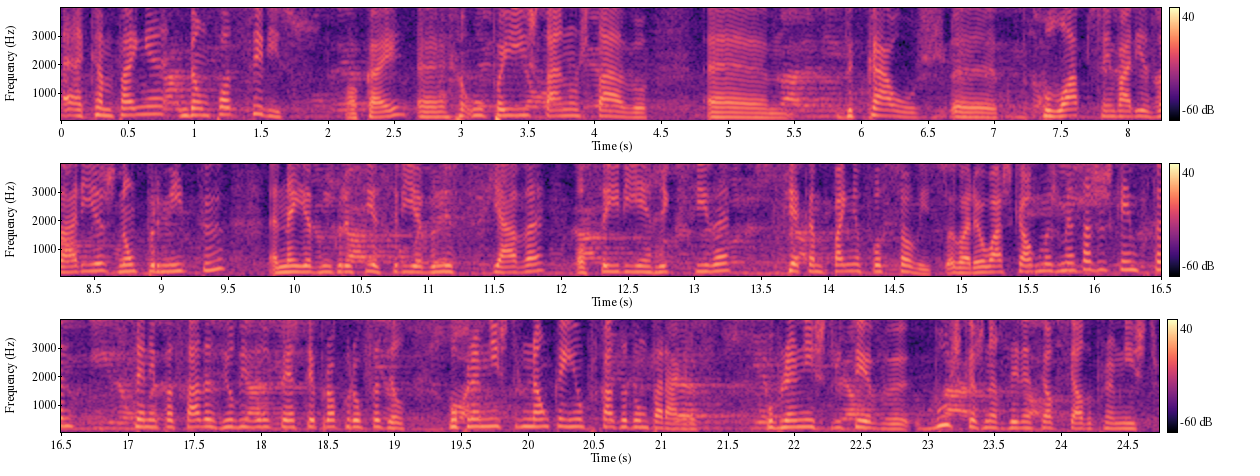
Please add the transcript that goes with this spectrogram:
A campanha não pode ser isso, ok? Uh, o país está num estado uh, de caos, uh, de colapso em várias áreas, não permite nem a democracia seria beneficiada ou sairia enriquecida se a campanha fosse só isso. Agora, eu acho que há algumas mensagens que é importante serem passadas e o líder do PSD procurou fazê-lo. O Primeiro-Ministro não caiu por causa de um parágrafo. O Primeiro-Ministro teve buscas na residência oficial do Primeiro-Ministro,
